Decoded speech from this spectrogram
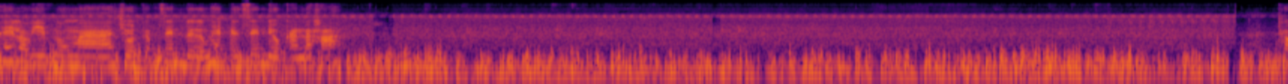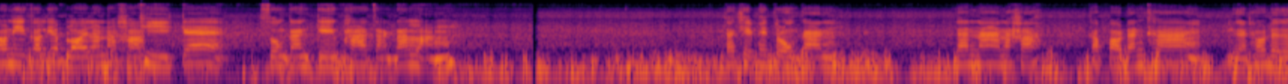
ให้เราเย็บลงมาชนกับเส้นเดิมให้เป็นเส้นเดียวกันนะคะ ท่านี้ก็เรียบร้อยแล้วนะคะทีแก้ทรงกางเกงผ้าจากด้านหลังตะเข็บให้ตรงกันด้านหน้านะคะ กระเป๋าด้านข้างเหลือเท่าเดิ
